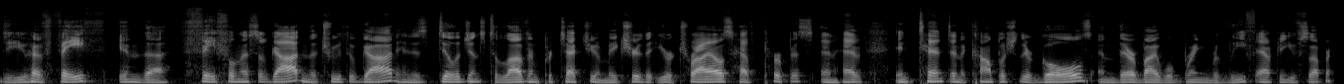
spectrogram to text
do you have faith in the faithfulness of God and the truth of God and his diligence to love and protect you and make sure that your trials have purpose and have intent and accomplish their goals and thereby will bring relief after you've suffered?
